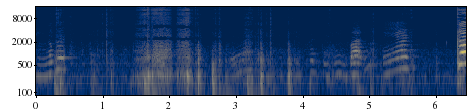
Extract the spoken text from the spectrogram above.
hang of it. And press the green button and go!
